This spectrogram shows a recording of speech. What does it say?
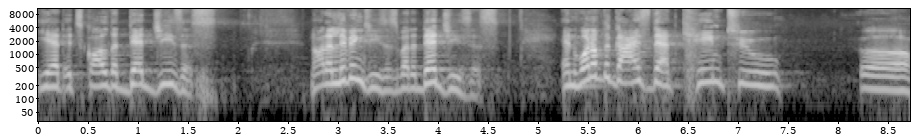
yet. It's called The Dead Jesus. Not a living Jesus, but a dead Jesus. And one of the guys that came to uh,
